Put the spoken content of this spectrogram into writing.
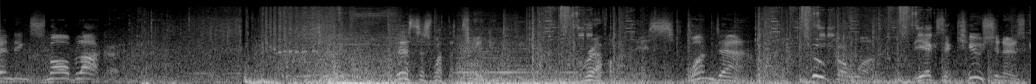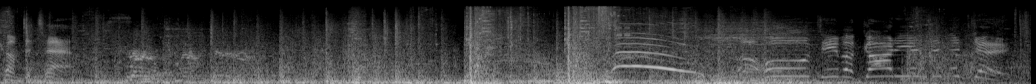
Sending small blocker. This is what the taking do. Revel in this. One down. Two for one. The executioners come to town. Woo! A whole team of guardians in the dirt.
